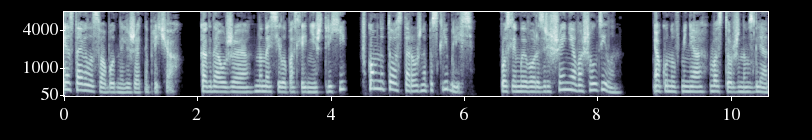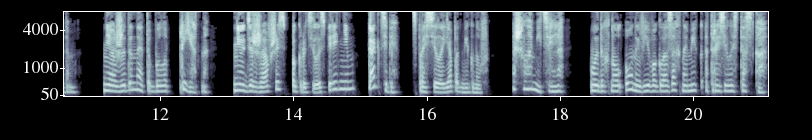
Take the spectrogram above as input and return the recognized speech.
и оставила свободно лежать на плечах. Когда уже наносила последние штрихи, в комнату осторожно поскреблись. После моего разрешения вошел Дилан, окунув меня восторженным взглядом. Неожиданно это было приятно. Не удержавшись, покрутилась перед ним. «Как тебе?» — спросила я, подмигнув. «Ошеломительно», — выдохнул он, и в его глазах на миг отразилась тоска.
